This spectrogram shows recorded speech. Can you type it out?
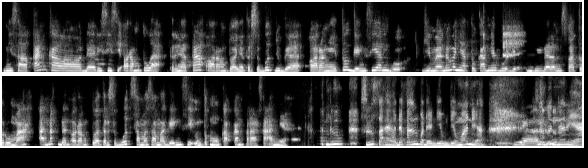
misalkan kalau dari sisi orang tua ternyata orang tuanya tersebut juga orangnya itu gengsian bu gimana menyatukannya Bu di, di dalam suatu rumah, anak dan orang tua tersebut sama-sama gengsi untuk mengungkapkan perasaannya. Aduh, susah ya. Ada kalian pada diem-dieman ya. Iya. Sebenarnya,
